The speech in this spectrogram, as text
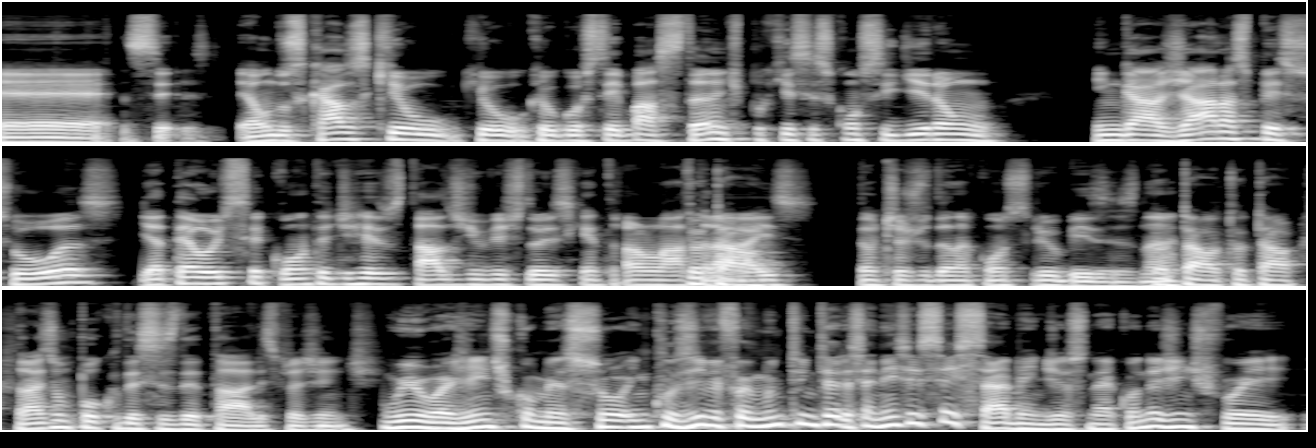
É, é um dos casos que eu, que, eu, que eu gostei bastante, porque vocês conseguiram engajar as pessoas e até hoje você conta de resultados de investidores que entraram lá total. atrás, estão te ajudando a construir o business, né? Total, total. Traz um pouco desses detalhes pra gente. Will, a gente começou, inclusive foi muito interessante, nem sei se vocês sabem disso, né? Quando a gente foi.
